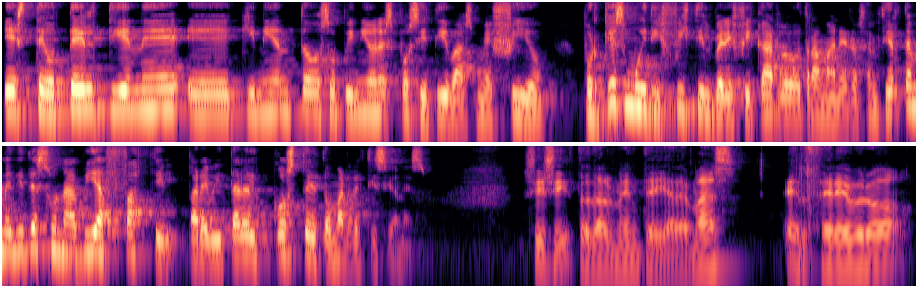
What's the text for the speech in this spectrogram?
Este hotel tiene 500 eh, opiniones positivas, me fío porque es muy difícil verificarlo de otra manera. en cierta medida es una vía fácil para evitar el coste de tomar decisiones. Sí, sí, totalmente. Y además el cerebro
